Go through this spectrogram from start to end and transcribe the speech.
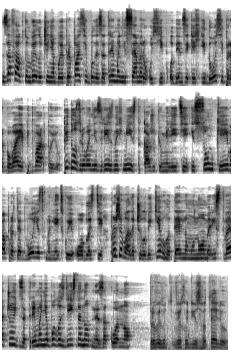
За фактом вилучення боєприпасів були затримані семеро осіб, один з яких і досі перебуває під вартою. Підозрювані з різних міст, кажуть у міліції із Сум, Києва, проте двоє з Хмельницької області. Проживали чоловіки в готельному номері. Стверджують, затримання було здійснено незаконно. При виході з готелю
